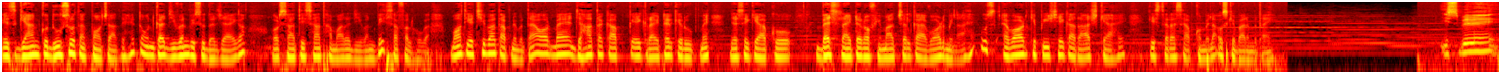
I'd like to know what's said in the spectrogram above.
इस ज्ञान को दूसरों तक पहुंचाते हैं तो उनका जीवन भी सुधर जाएगा और साथ ही साथ हमारा जीवन भी सफल होगा। बहुत ही अच्छी बात आपने बताया और मैं जहाँ तक आपके एक राइटर के रूप में, जैसे कि आपको बेस्ट राइटर ऑफ़ हिमाचल का अवार्ड मिला है, उस अवार्ड के पीछे का राज क्या है, किस तरह से आपको मिला, उसके बारे में बताइए। इसमें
